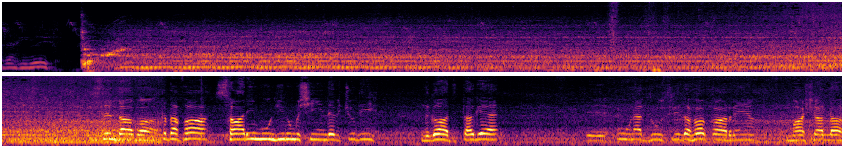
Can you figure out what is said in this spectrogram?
रहीम ਜ਼ਿੰਦਾਬਾਦ ਇੱਕ ਦਫਾ ਸਾਰੀ ਮੂੰਜੀ ਨੂੰ ਮਸ਼ੀਨ ਦੇ ਵਿੱਚੋਂ ਦੀ ਨਿਗਾਹ ਦਿੱਤਾ ਗਿਆ ਹੈ ਤੇ ਹੁਣ ਇਹ ਦੂਸਰੀ ਦਫਾ ਕਰ ਰਹੇ ਹਾਂ ਮਾਸ਼ਾਅੱਲਾ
